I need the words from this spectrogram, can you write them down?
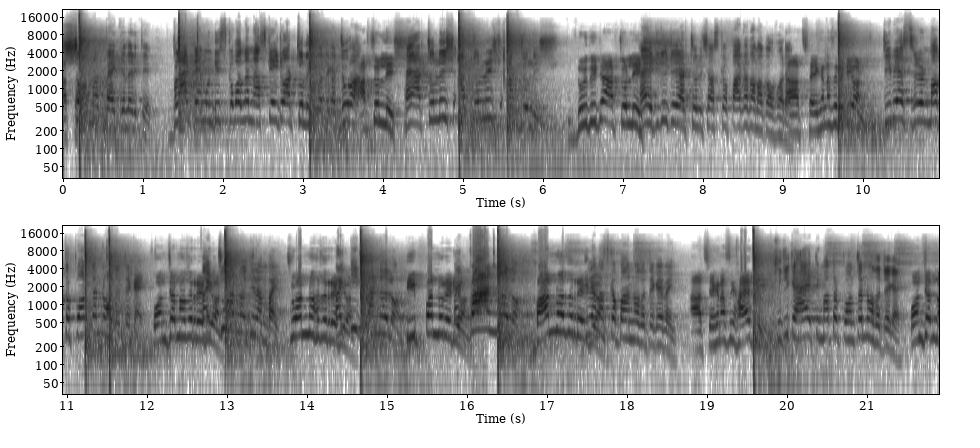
আচ্ছা। সম্রাট বাইক গ্যালারিতে ব্ল্যাক ডায়মন্ড ডিসকভার দেন আজকে এইটা আটচল্লিশ হাজার টাকা। জোড়া। আটচল্লিশ। হ্যাঁ আটচল্লিশ আটচল্লিশ আটচল্লিশ। দুই দুইটা আটচল্লিশ। হ্যাঁ এই দুটোই আটচল্লিশ আজকে পাকা দামাকা অফারে আচ্ছা এখানে আছে রেডিয়ন টিভিএস রেট মাত্র পঞ্চান্ন হাজার টাকায়। পঞ্চান্ন হাজার রেডিয়ন চুয়ান্ন দিলাম ভাই। চুয়ান্ন হাজার রেডিয়ন তিপ্পান্ন হলো তিপ্পান্ন রেডিয়ন বান্ন হলো বান্ন হাজার রেডিয়ন আজকে বান্ন হাজার টাকায় ভাই। আচ্ছা এখানে আছে হায়াতি সুজিকে হায়াতি মাত্র পঞ্চান্ন হাজার টাকায়? পঞ্চান্ন।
